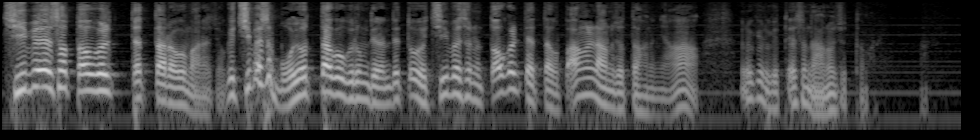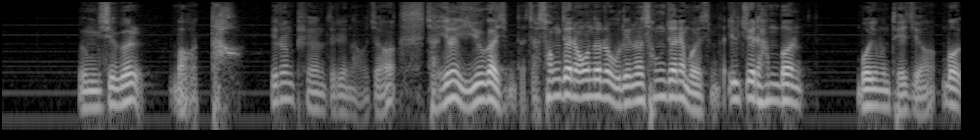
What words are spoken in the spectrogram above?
집에서 떡을 뗐다라고 말하죠. 그 집에서 모였다고 그러면 되는데 또 집에서는 떡을 뗐다고 빵을 나눠줬다 하느냐. 이렇게 이렇게 떼서 나눠줬단 말이에요. 음식을 먹었다. 이런 표현들이 나오죠. 자, 이런 이유가 있습니다. 자, 성전에, 오늘은 우리는 성전에 모였습니다. 일주일에 한 번 모이면 되죠. 뭐,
